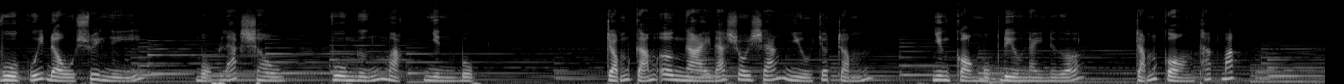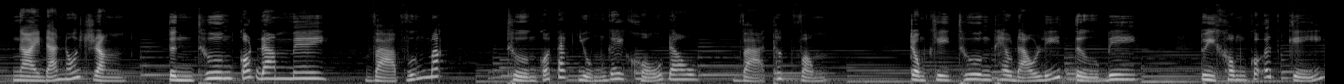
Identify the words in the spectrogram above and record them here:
Vua cúi đầu suy nghĩ, một lát sau, vua ngẩng mặt nhìn bụt. Trẫm cảm ơn ngài đã soi sáng nhiều cho trẫm, nhưng còn một điều này nữa, trẫm còn thắc mắc. Ngài đã nói rằng tình thương có đam mê và vướng mắc thường có tác dụng gây khổ đau và thất vọng. Trong khi thương theo đạo lý từ bi, tuy không có ích kỷ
